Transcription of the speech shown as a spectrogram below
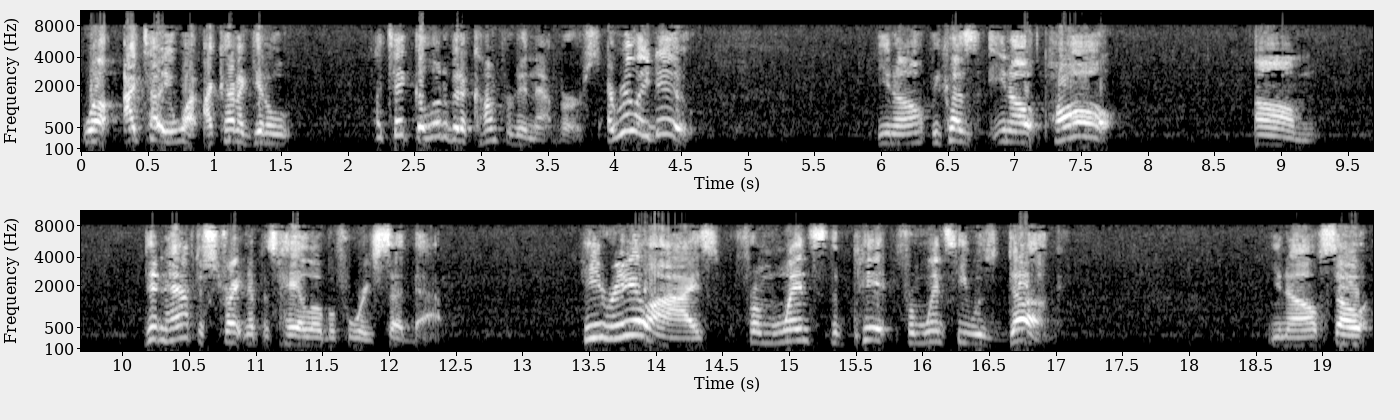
Well, I tell you what, I kind of get a, I take a little bit of comfort in that verse. I really do. You know, because, you know, Paul um, didn't have to straighten up his halo before he said that. He realized from whence the pit, from whence he was dug. You know, so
